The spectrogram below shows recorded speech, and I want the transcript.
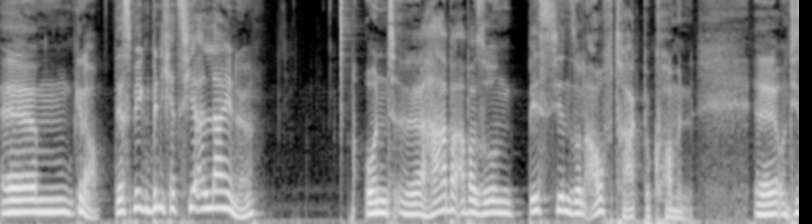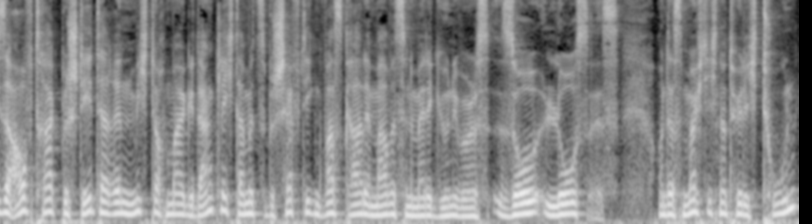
Ähm, genau. Deswegen bin ich jetzt hier alleine und äh, habe aber so ein bisschen so einen Auftrag bekommen. Äh, und dieser Auftrag besteht darin, mich doch mal gedanklich damit zu beschäftigen, was gerade im Marvel Cinematic Universe so los ist. Und das möchte ich natürlich tun,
